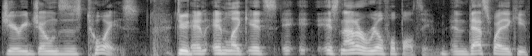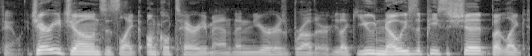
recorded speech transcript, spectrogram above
Jerry Jones's toys, Dude. And and like it's it, it's not a real football team, and that's why they keep failing. Jerry Jones is like Uncle Terry, man, and you're his brother. Like you know he's a piece of shit, but like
